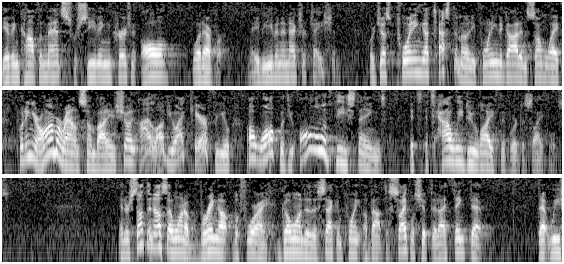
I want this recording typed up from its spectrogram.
Giving compliments, receiving encouragement, all whatever. Maybe even an exhortation. or just pointing a testimony, pointing to God in some way, putting your arm around somebody and showing, I love you, I care for you, I'll walk with you. All of these things, it's, it's how we do life if we're disciples. And there's something else I want to bring up before I go on to the second point about discipleship that I think that, that we,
